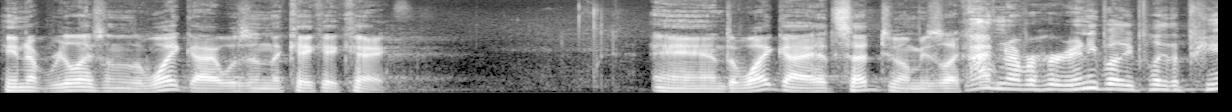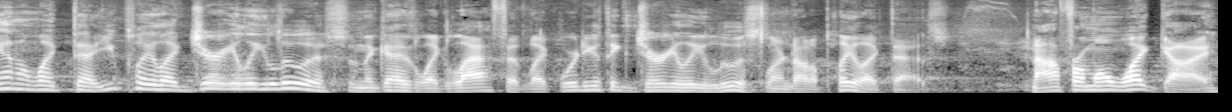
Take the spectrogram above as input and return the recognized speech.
he ended up realizing that the white guy was in the KKK. And the white guy had said to him, he's like, I've never heard anybody play the piano like that. You play like Jerry Lee Lewis. And the guy's like laughing, like, where do you think Jerry Lee Lewis learned how to play like that? Not from a white guy.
